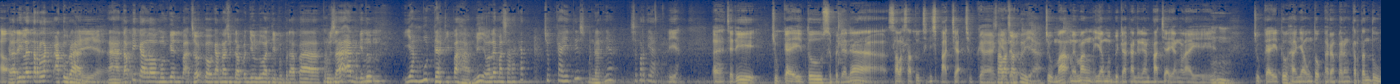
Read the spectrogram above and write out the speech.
Oh. dari letterlek aturan. Iya. Nah, tapi kalau mungkin Pak Joko karena sudah penyuluhan di beberapa perusahaan begitu Mm-mm. yang mudah dipahami oleh masyarakat cukai itu sebenarnya seperti apa? Iya. Eh, jadi cukai itu sebenarnya salah satu jenis pajak juga. Salah gitu satu ya. Cuma memang yang membedakan dengan pajak yang lain, Mm-mm. Cukai itu hanya untuk barang-barang tertentu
